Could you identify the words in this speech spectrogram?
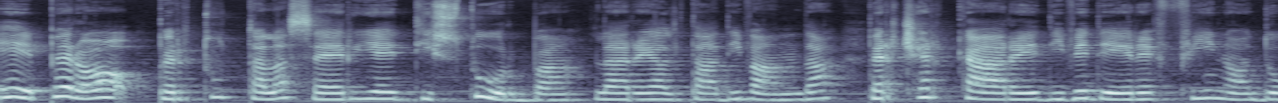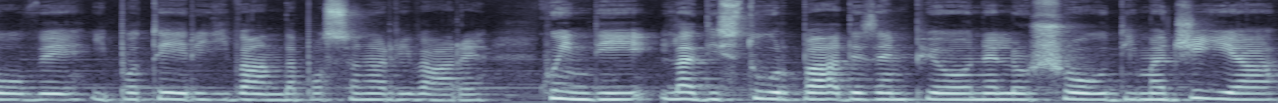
e però per tutta la serie disturba la realtà di Wanda per cercare di vedere fino a dove i poteri di Wanda possono arrivare. Quindi la disturba ad esempio nello show di magia,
